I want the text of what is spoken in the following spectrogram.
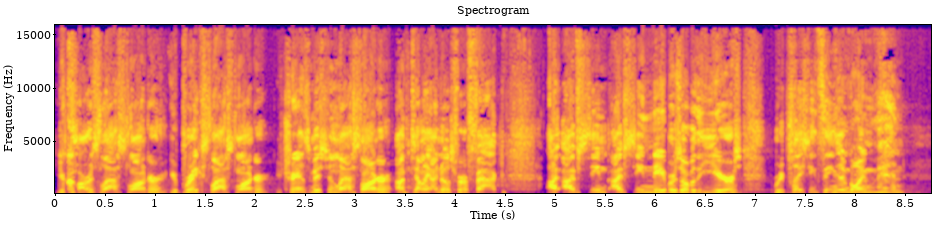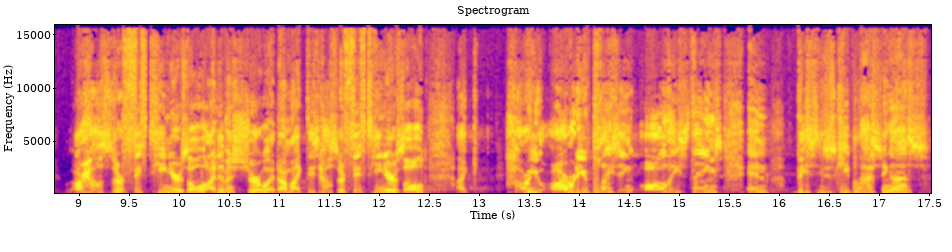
Your cars last longer. Your brakes last longer. Your transmission lasts longer. I'm telling you, I know this for a fact. I, have seen, I've seen neighbors over the years replacing things. I'm going, man, our houses are 15 years old. I live in Sherwood. I'm like, these houses are 15 years old. Like, how are you already replacing all these things? And these things just keep lasting us.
